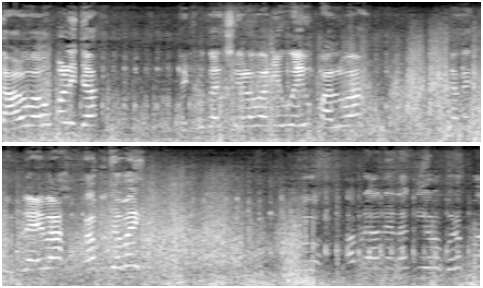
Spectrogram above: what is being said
ઝાડ વાવો પડી જા એટલું કાંઈક શેળવા ને એવું આવ્યું, પાલવા. એટલા કાંઈક ગુમલા આવ્યા. કાં બુધાભાઈ? તો આપણે આને નાખી બરફમાં.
